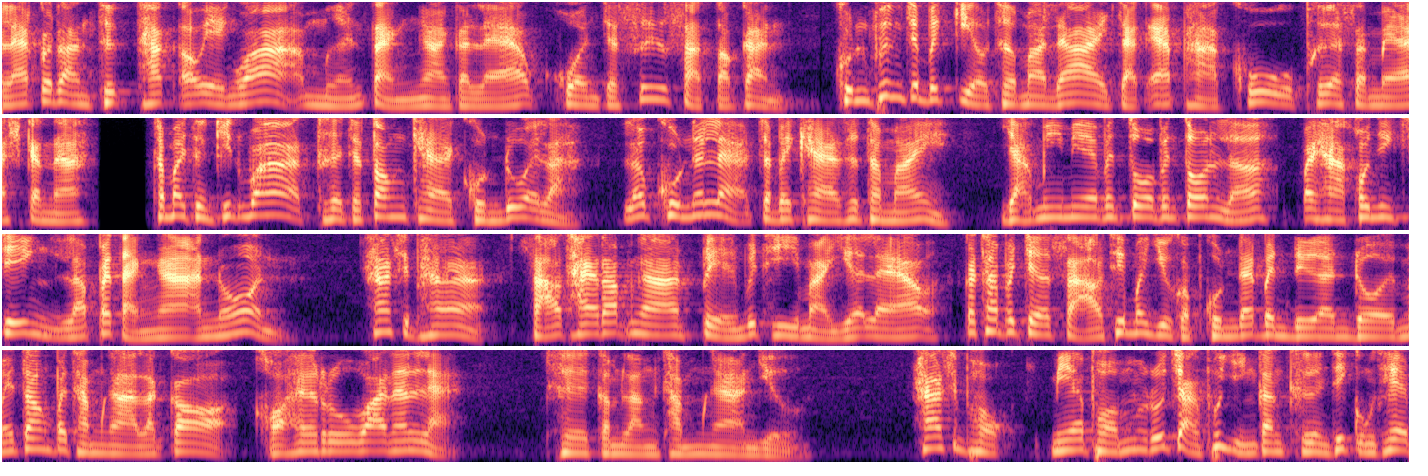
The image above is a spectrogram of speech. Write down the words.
และก็ดันทึกทักเอาเองว่าเหมือนแต่งงานกันแล้ว ควรจะซื่อสัตย์ต่อกัน คุณเพิ่งจะไปเกี่ยวเธอมาได้จากแอปหาคู่เพื่อสแมชกันนะทำไมถึงคิดว่าเธอจะต้องแคร์คุณด้วยล่ะ แล้วคุณนั่นแหละจะไปแคร์เธอทำไม อยากมีเมียเป็นตัวเป็นตนเหรอไปหาคนจริง ๆ แล้วไปแต่งงานโน่น 55 สาวไทยรับงานเปลี่ยนวิธีใหม่เยอะแล้ว ก็ถ้าไปเจอสาวที่มาอยู่กับคุณได้เป็นเดือน โดยไม่ต้องไปทำงานแล้วก็ขอให้รู้ว่านั่นแหละ เธอกำลังทำงานอยู่ 56 เมียผมรู้จักผู้หญิงกลางคืนที่กรุงเทพ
